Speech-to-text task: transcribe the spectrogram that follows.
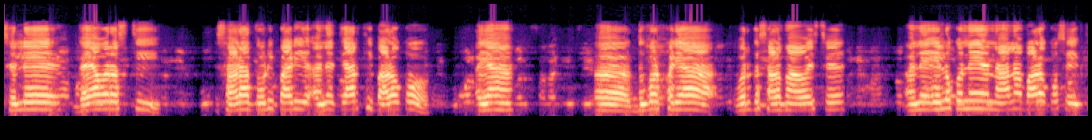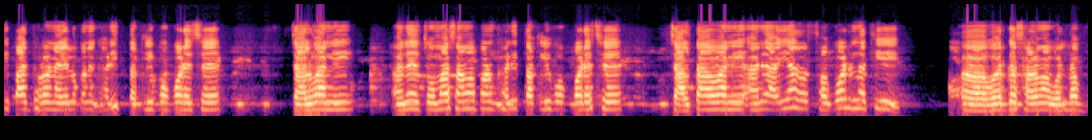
છેલ્લે ગયા વર્ષથી શાળા તોડી પાડી અને ત્યારથી બાળકો અહીંયા અ, દુબળફળિયા વર્ગ શાળામાં આવે છે. અને એ લોકોને નાના બાળકો છે એકથી પાંચ ધોરણ એ લોકોને ઘણી તકલીફો પડે છે ચાલવાની. અને ચોમાસામાં પણ ઘણી તકલીફો પડે છે ચાલતા આવવાની. અને અહીંયા સગવડ નથી વર્ગશાળામાં વલ્લભ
